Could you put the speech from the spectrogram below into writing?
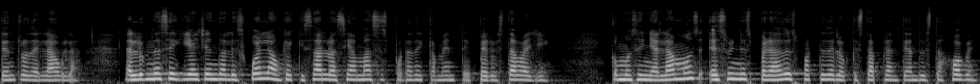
dentro del aula. La alumna seguía yendo a la escuela, aunque quizá lo hacía más esporádicamente, pero estaba allí. Como señalamos, eso inesperado es parte de lo que está planteando esta joven.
